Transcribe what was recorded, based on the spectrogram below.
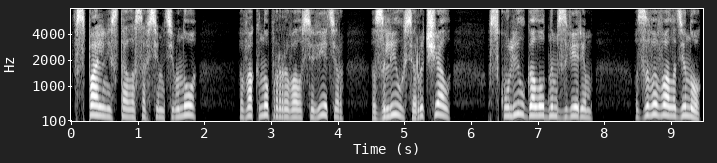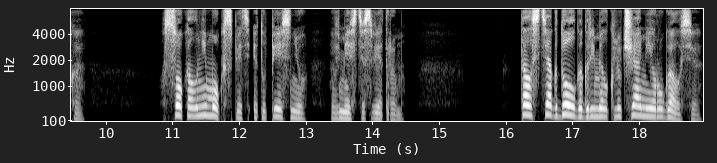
В спальне стало совсем темно, в окно прорывался ветер, злился, рычал — скулил голодным зверем, завывал одиноко. Сокол не мог спеть эту песню вместе с ветром. Толстяк долго гремел ключами и ругался.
